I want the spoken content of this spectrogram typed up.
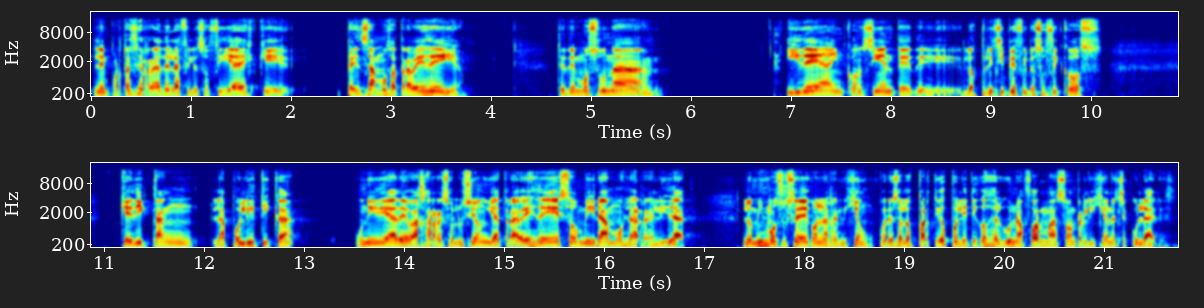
La importancia real de la filosofía es que pensamos a través de ella. Tenemos una idea inconsciente de los principios filosóficos que dictan la política, una idea de baja resolución y a través de eso miramos la realidad. Lo mismo sucede con la religión. Por eso los partidos políticos de alguna forma son religiones seculares.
